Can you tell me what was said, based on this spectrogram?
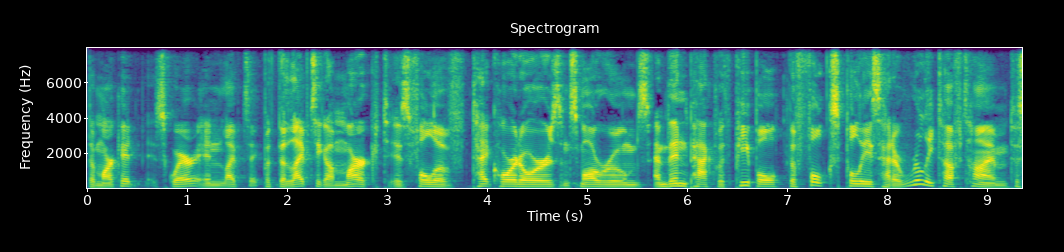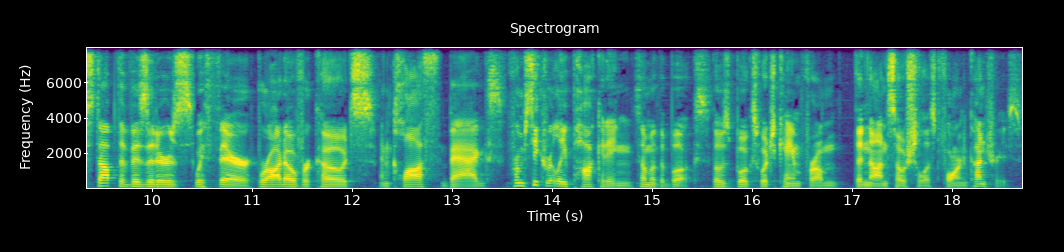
the market square in Leipzig. But the Leipziger Markt is full of tight corridors and small rooms, and then packed with people. The Volkspolice had a really tough time to stop the visitors with their broad overcoats and cloth bags from secretly pocketing some of the books, those books which came from the non socialist foreign countries.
